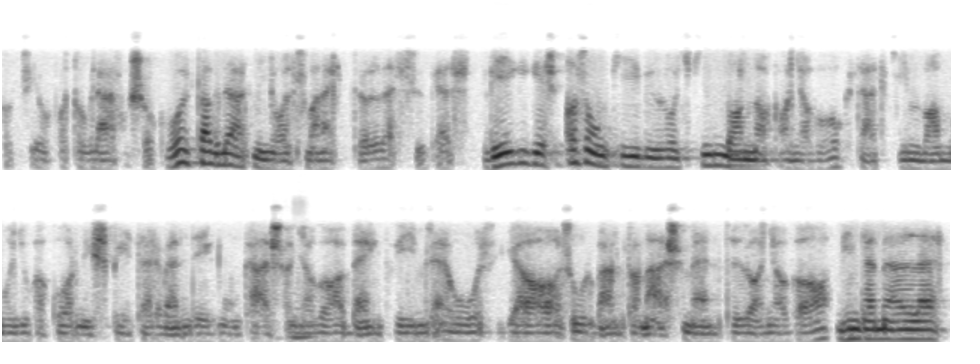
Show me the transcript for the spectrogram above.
szociofotográfusok voltak, de hát mi 81-től vesszük ezt végig, és azon kívül, hogy kim vannak anyagok, tehát kim van mondjuk a Kornis Péter vendégmunkás anyaga, a Benkvi Imre az Urbán Tamás mentő anyaga, mindemellett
